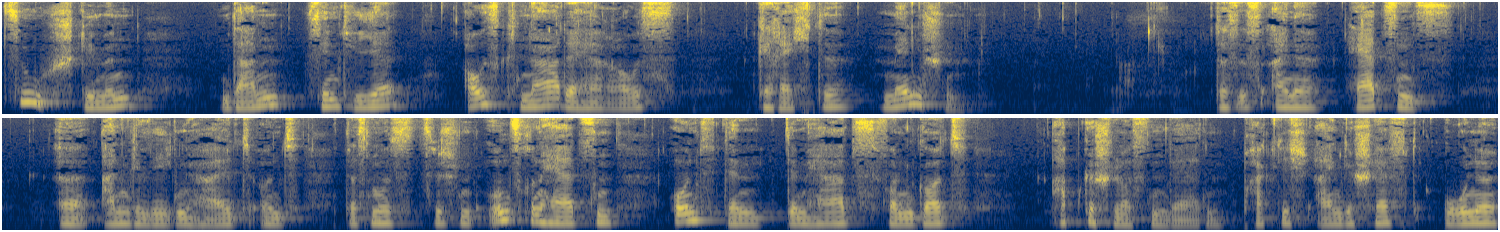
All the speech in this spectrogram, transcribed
zustimmen, dann sind wir aus Gnade heraus gerechte Menschen. Das ist eine Herzens äh, und das muss zwischen unseren Herzen und dem, dem Herz von Gott abgeschlossen werden. Praktisch ein Geschäft ohne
